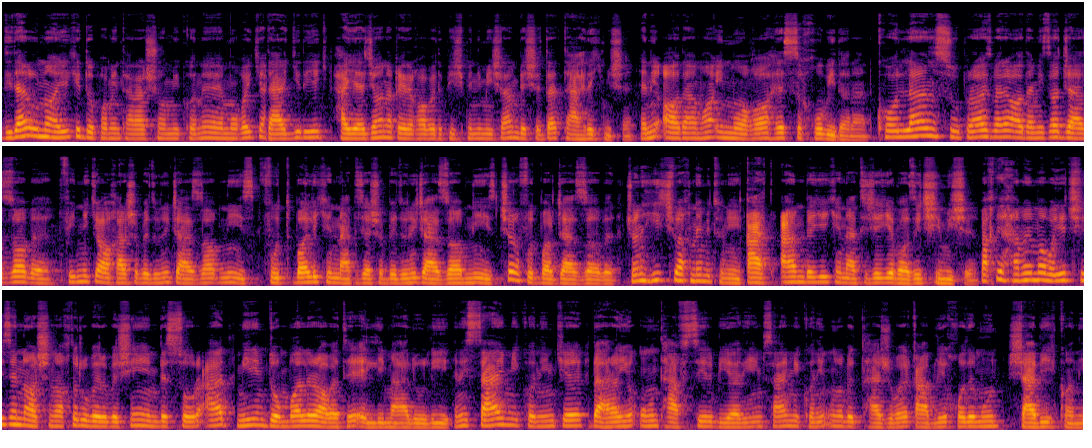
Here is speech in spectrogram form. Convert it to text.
دیدن اون که دوپامین ترشح می‌کنه موقعی که درگیر یک هیجان غیرقابل پیش بینی میشن به شدت تحریک میشه. یعنی آدم ها این موقع حس خوبی دارن. کلا سورپرایز برای آدمیزا جذابه. فیلمی که آخرشو بدونی جذاب نیست. فوتبالی که نتیجهشو بدونی جذاب نیست. چرا فوتبال جذابه؟ چون هیچ وقت نمی‌تونی قطعا بگی که نتیجه یه بازی چی میشه. وقتی همه ما با یه چیز ناشناخته روبرو بشیم به سرعت میریم دنبال رابطه علی معلولی. یعنی سعی می‌کنیم که برای اون تفسیر بیاریم سعی می‌کنیم اونو به تجربه قبلی خودمون شبیه کنیم.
